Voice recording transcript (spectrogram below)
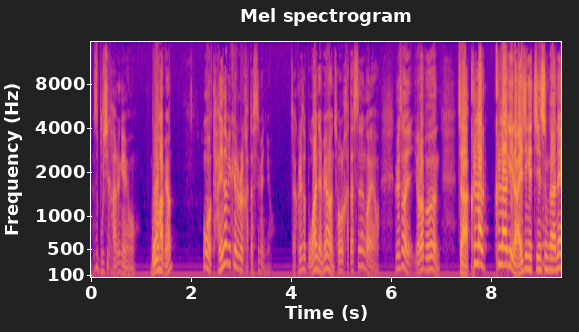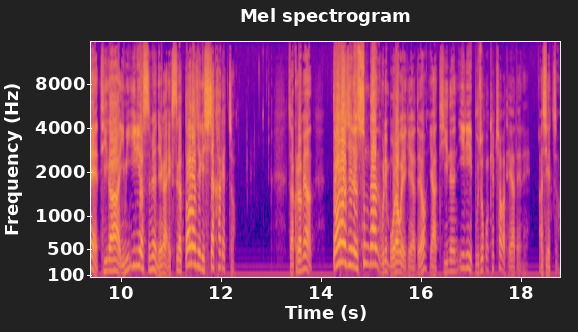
그래서 무시 가능해요. 뭐 하면? 어 다이나믹 캐러를 갖다 쓰면요. 자 그래서 뭐 하냐면 저걸 갖다 쓰는 거예요. 그래서 여러분 자 클락 클락이 라이징 엣지인 순간에 D가 이미 1이었으면 얘가 X가 떨어지기 시작하겠죠. 자 그러면 떨어지는 순간 우린 뭐라고 얘기해야 돼요? 야 D는 1이 무조건 캡처가 돼야 되네. 아시겠죠?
